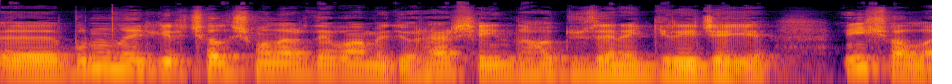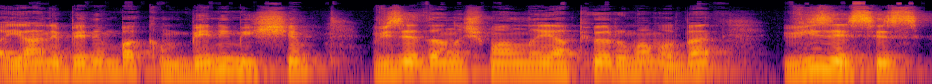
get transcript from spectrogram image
e, bununla ilgili çalışmalar devam ediyor. Her şeyin daha düzene gireceği. İnşallah yani benim bakın benim işim vize danışmanlığı yapıyorum ama ben vizesiz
